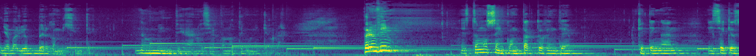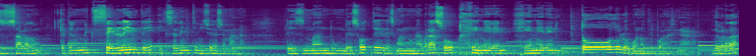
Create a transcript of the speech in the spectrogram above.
ya valió verga mi gente. No, mentira, no es cierto, no tengo ni que hablar. Pero en fin, estamos en contacto, gente que tengan, y sé que es sábado, que tengan un excelente, excelente inicio de semana. Les mando un besote, les mando un abrazo, generen, generen todo lo bueno que puedan generar, de verdad.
